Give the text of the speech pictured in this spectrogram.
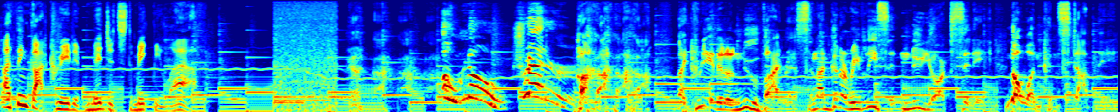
I think God created midgets to make me laugh. Oh no! Shredder! Ha ha ha! I created a new virus and I'm gonna release it in New York City. No one can stop me.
